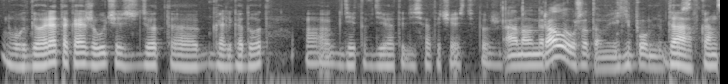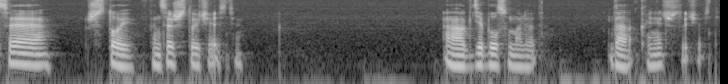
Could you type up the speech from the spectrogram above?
Вот, говорят, такая же участь ждет э, Гальгадот э, где-то в 9-10 части тоже. А она умирала уже там, я не помню. Да, просто. в конце шестой, в конце шестой части. А, где был самолет. Да, конец шестой части.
